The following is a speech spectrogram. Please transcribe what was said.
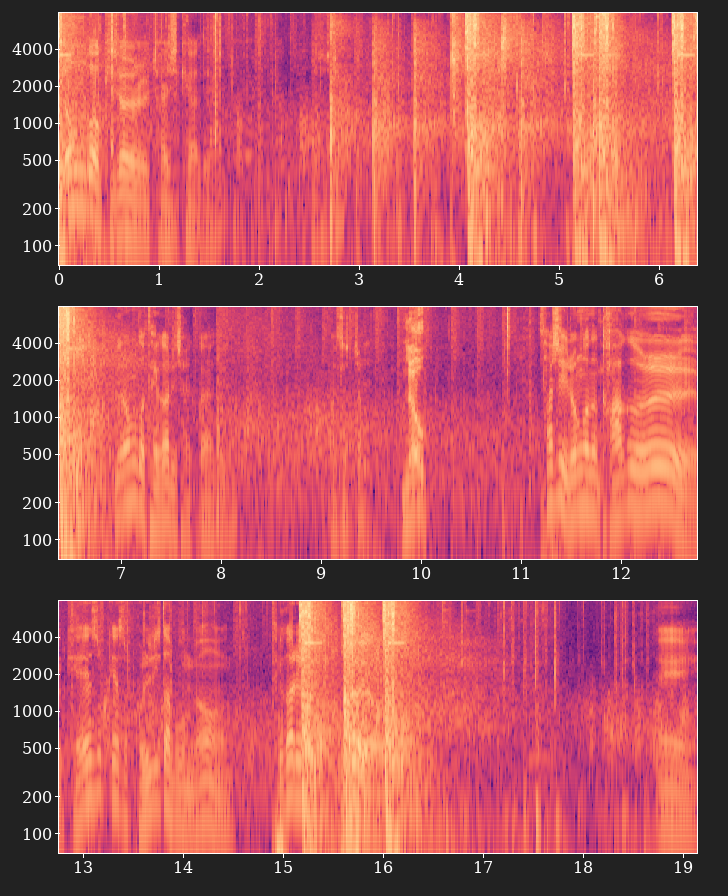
이런 거 기절 잘 시켜야 돼요. 이런 거 대가리 잘 까야 돼요. 아셨죠? Nope. 사실 이런 거는 각을 계속해서 벌리다 보면 대가리가 이렇게 보여요. 예.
